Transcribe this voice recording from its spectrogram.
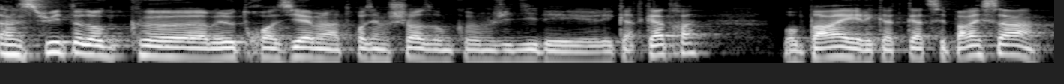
Ensuite, donc, le troisième, la troisième chose, donc, comme j'ai dit, les, les 4x4. Bon, pareil, les 4x4 c'est pareil ça.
